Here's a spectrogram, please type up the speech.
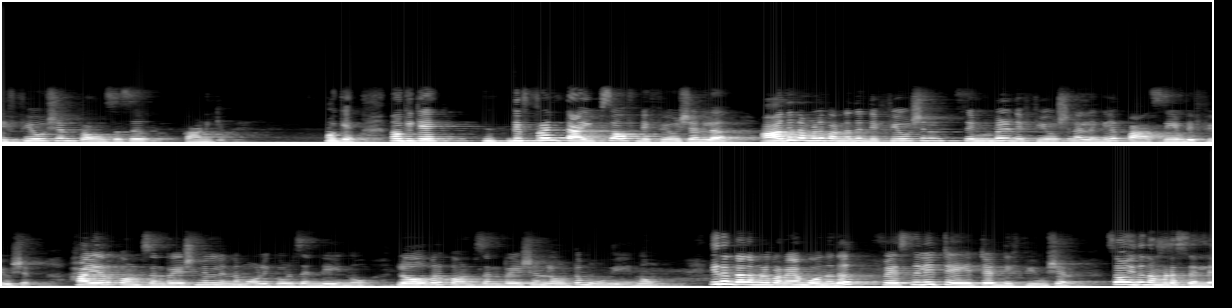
ഡിഫ്യൂഷൻ പ്രോസസ്സ് കാണിക്കും. ഓക്കെ നോക്കിക്കേ ഡിഫറെന്റ് ടൈപ്സ് ഓഫ് ഡിഫ്യൂഷനിൽ ആദ്യം നമ്മൾ പറഞ്ഞത് ഡിഫ്യൂഷൻ സിമ്പിൾ ഡിഫ്യൂഷൻ അല്ലെങ്കിൽ പാസീവ് ഡിഫ്യൂഷൻ ഹയർ കോൺസെൻട്രേഷനിൽ നിന്ന് മോളിക്യൂൾസ് എന്ത് ചെയ്യുന്നു? ലോവർ കോൺസെൻട്രേഷനിലോട്ട് മൂവ് ചെയ്യുന്നു. ഇതെന്താ നമ്മൾ പറയാൻ പോകുന്നത്? ഫെസിലിറ്റേറ്റഡ് ഡിഫ്യൂഷൻ സോ ഇത് നമ്മുടെ സെല്ല്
